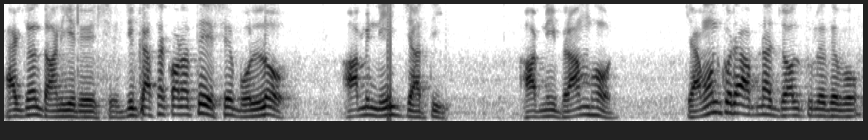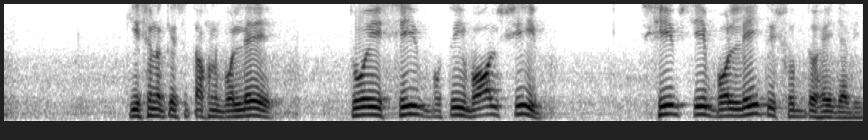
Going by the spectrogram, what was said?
একজন দাঁড়িয়ে রয়েছে। জিজ্ঞাসা করাতে সে বলল, আমি নিজ জাতি, আপনি ব্রাহ্মণ, কেমন করে আপনার জল তুলে দেব? কৃষ্ণ কৃষ্ণ তখন বললে, তুই শিব, তুই বল শিব শিব শিব বললেই তুই শুদ্ধ হয়ে যাবি।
